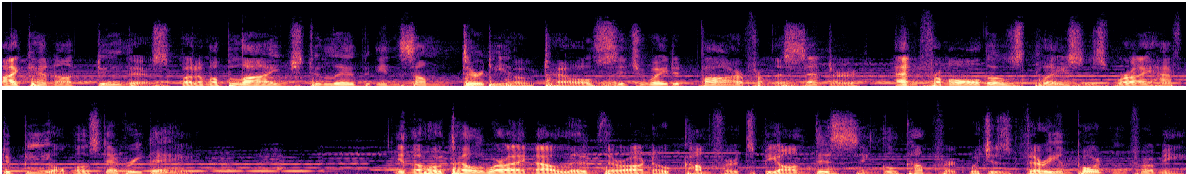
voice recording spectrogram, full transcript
I cannot do this, but am obliged to live in some dirty hotel situated far from the centre and from all those places where I have to be almost every day. In the hotel where I now live there are no comforts beyond this single comfort, which is very important for me.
